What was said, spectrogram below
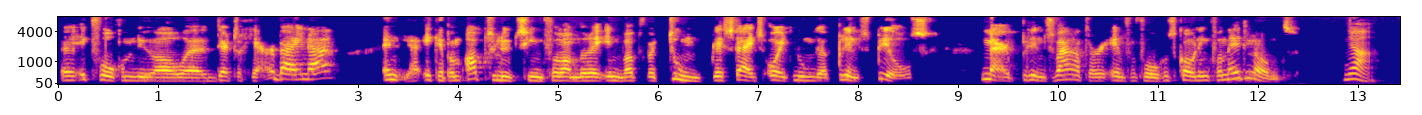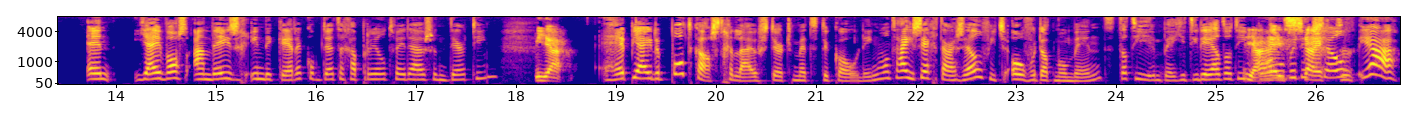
Uh, ik volg hem nu al uh, 30 jaar bijna. En ja, ik heb hem absoluut zien veranderen in wat we toen destijds ooit noemden Prins Pils. Maar Prins Water en vervolgens Koning van Nederland. Ja, en jij was aanwezig in de kerk op 30 april 2013. Ja. Heb jij de podcast geluisterd met de koning? Want hij zegt daar zelf iets over dat moment. Dat hij een beetje het idee had dat hij ja, hij zichzelf... Ja,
